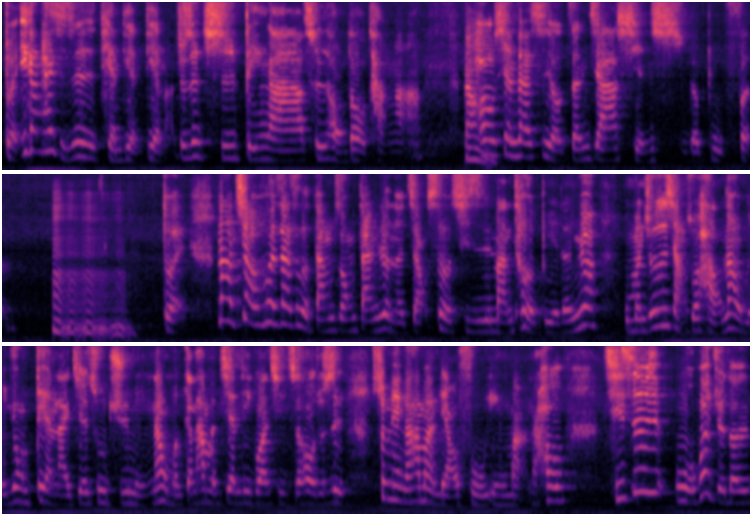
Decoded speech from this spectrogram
对，一刚开始是甜点店嘛，就是吃冰啊，吃红豆汤啊，然后现在是有增加咸食的部分。嗯嗯嗯嗯嗯。对，那教会在这个当中担任的角色其实蛮特别的，因为我们就是想说，好，那我们用电来接触居民，那我们跟他们建立关系之后，就是顺便跟他们聊福音嘛。然后，其实我会觉得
